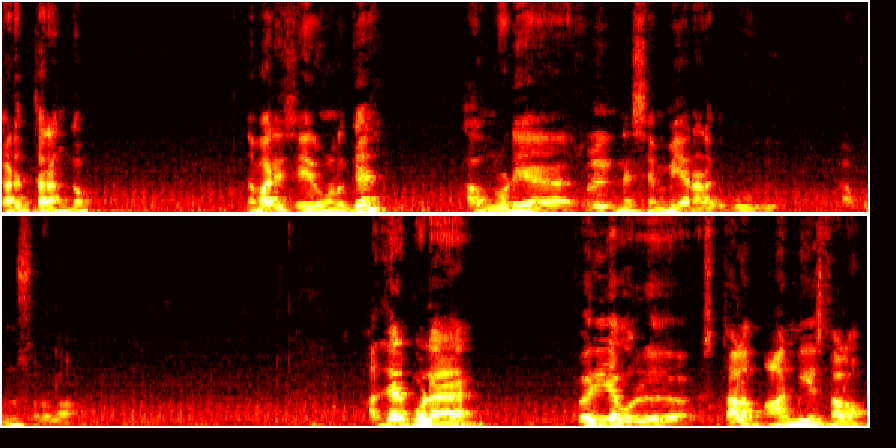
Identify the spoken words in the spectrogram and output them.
கருத்தரங்கம் இந்த மாதிரி செய்கிறவங்களுக்கு அவங்களுடைய தொழில் இன்னும் செம்மையாக நடக்க போகுது அப்படின்னு சொல்லலாம். அதே போல் பெரிய ஒரு ஸ்தலம் ஆன்மீக ஸ்தலம்.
